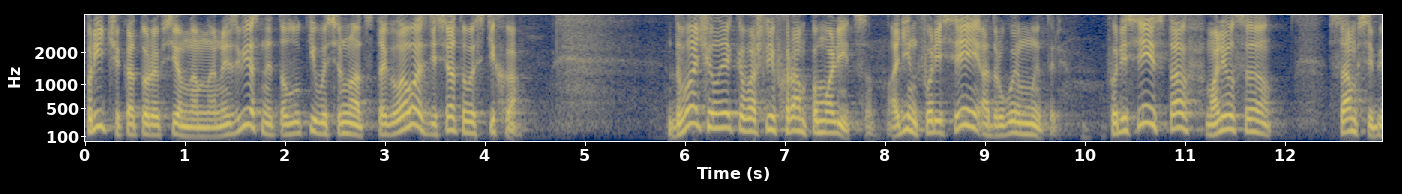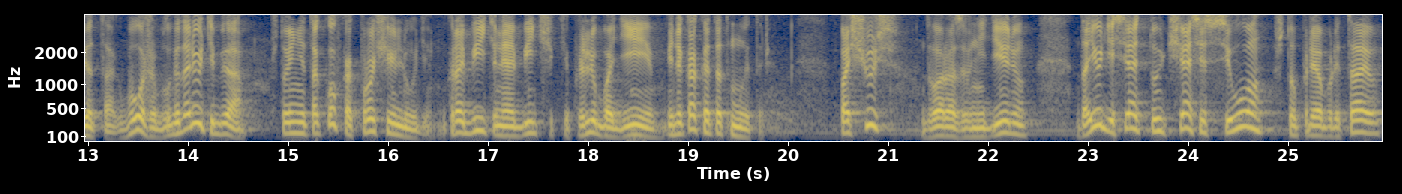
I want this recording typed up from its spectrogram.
притчи, которая всем нам, наверное, известна. Это Луки 18 глава с 10 стиха. Два человека вошли в храм помолиться. Один фарисей, а другой мытарь. Фарисей, став, молился сам себе так. «Боже, благодарю Тебя, что я не таков, как прочие люди, грабители, обидчики, прелюбодеи или как этот мытарь. Пощусь два раза в неделю, даю десятую часть из всего, что приобретаю.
